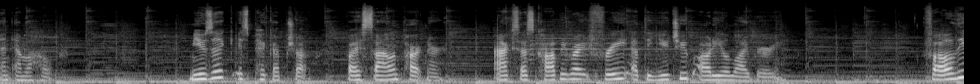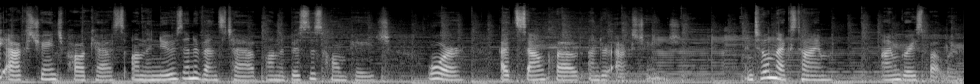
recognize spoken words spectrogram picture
and Emma Hope. Music is Pickup Truck by Silent Partner. Access copyright free at the YouTube Audio Library. Follow the Exchange podcast on the News and Events tab on the business homepage or at SoundCloud under Exchange. Until next time, I'm Grace Butler,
